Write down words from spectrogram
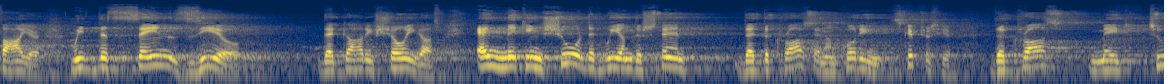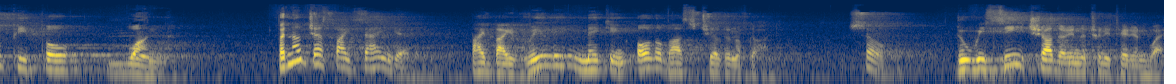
fire, with the same zeal that God is showing us, and making sure that we understand that the cross, and I'm quoting scriptures here, the cross made two people one. But not just by saying it, but by really making all of us children of God. So, do we see each other in a Trinitarian way?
